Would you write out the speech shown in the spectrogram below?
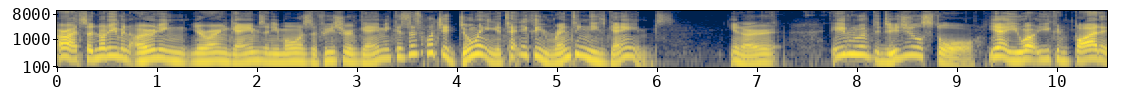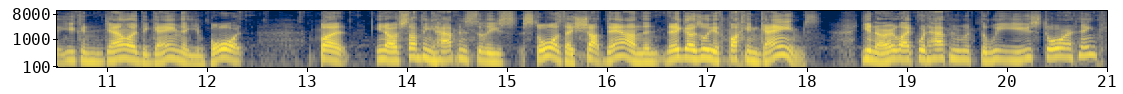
all right, so not even owning your own games anymore is the future of gaming because that's what you're doing. You're technically renting these games. You know, even with the digital store, yeah, you are, you can buy it, you can download the game that you bought, but you know, if something happens to these stores, they shut down, then there goes all your fucking games. You know, like what happened with the Wii U store, I think.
